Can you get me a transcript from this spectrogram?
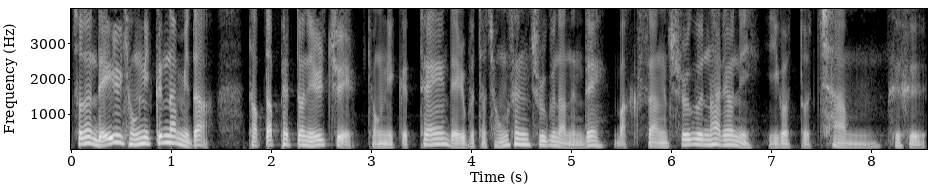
저는 내일 격리 끝납니다. 답답했던 일주일, 격리 끝에 내일부터 정상 출근하는데 막상 출근하려니 이것도 참, 흐흐.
